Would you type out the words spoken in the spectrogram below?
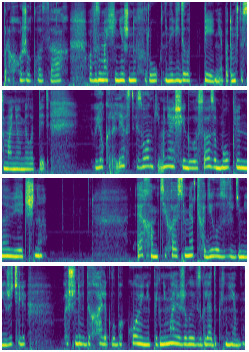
прохожих глазах, во взмахе нежных рук, ненавидела пение, потому что сама не умела петь. И в ее королевстве звонкие манящие голоса замолкли навечно. Эхом тихая смерть ходила за людьми, жители больше не вдыхали глубоко и не поднимали живые взгляды к небу.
